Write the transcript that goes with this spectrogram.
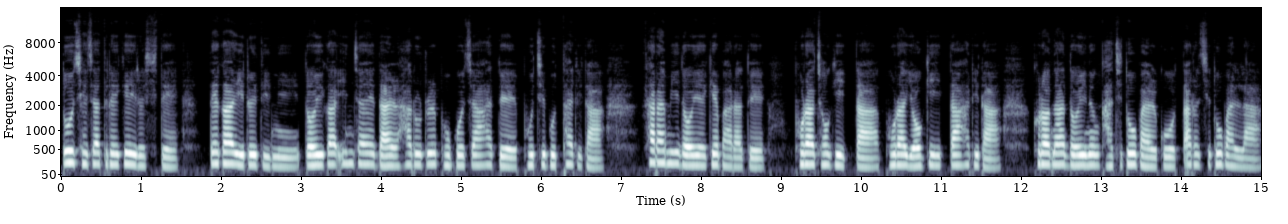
또 제자들에게 이르시되 때가 이르디니 너희가 인자의 날 하루를 보고자 하되 보지 못하리라. 사람이 너희에게 말하되 보라 저기 있다 보라 여기 있다 하리라. 그러나 너희는 가지도 말고 따르지도 말라.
